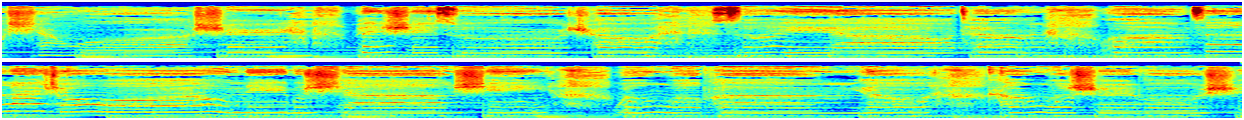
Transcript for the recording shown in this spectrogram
我想我是被谁诅咒，所以要等王子来救我。你不相信？问我朋友，看我是不是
